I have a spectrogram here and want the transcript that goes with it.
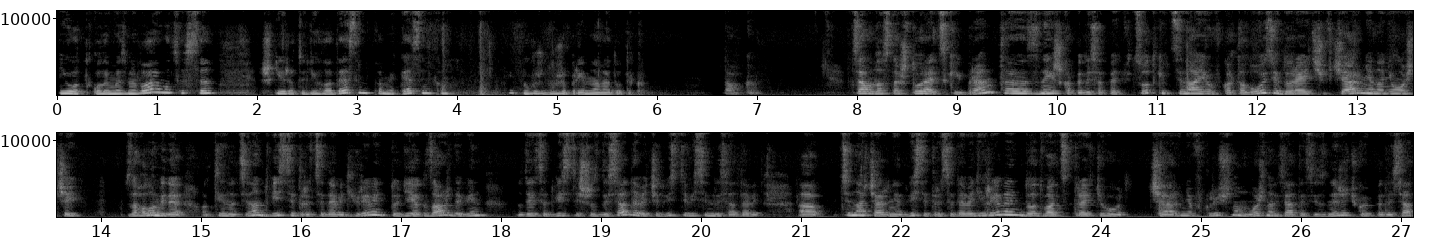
І от коли ми змиваємо це все, шкіра тоді гладесенька, м'якесенька і дуже-дуже приємна на дотик. Так, це у нас теж турецький бренд, знижка 55%, ціна його в каталозі. До речі, в червні на нього ще й загалом іде активна ціна 239 гривень, тоді, як завжди, він здається 269 чи 289. Е, Ціна червня 239 гривень, до 23 червня включно можна взяти зі знижечкою 55%.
